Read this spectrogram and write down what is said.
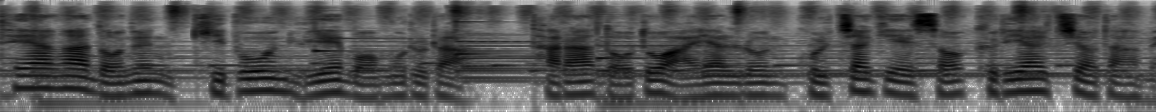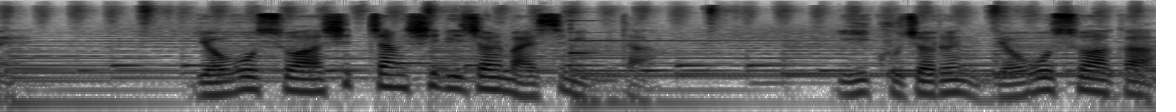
태양아 너는 기브온 위에 머무르라 달아 너도 아얄론 골짜기에서 그리할지어다 하매 여호수아 10장 12절 말씀입니다. 이 구절은 여호수아가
